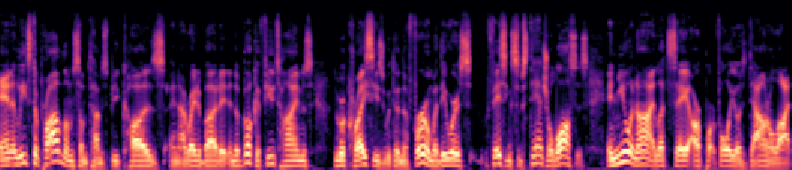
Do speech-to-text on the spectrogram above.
And it leads to problems sometimes because, and I write about it in the book a few times, there were crises within the firm where they were facing substantial losses. And you and I, let's say our portfolio is down a lot.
